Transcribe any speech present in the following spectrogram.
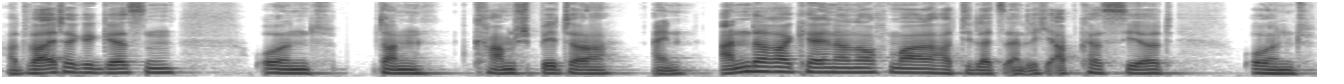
hat weitergegessen und dann kam später ein anderer Kellner nochmal, hat die letztendlich abkassiert und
